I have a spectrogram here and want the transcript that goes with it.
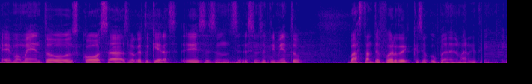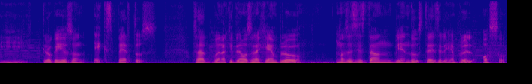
eh, momentos, cosas, lo que tú quieras. Ese es un, es un sentimiento bastante fuerte que se ocupa en el marketing. Y creo que ellos son expertos. O sea, bueno, aquí tenemos un ejemplo no sé si están viendo ustedes el ejemplo del oso.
